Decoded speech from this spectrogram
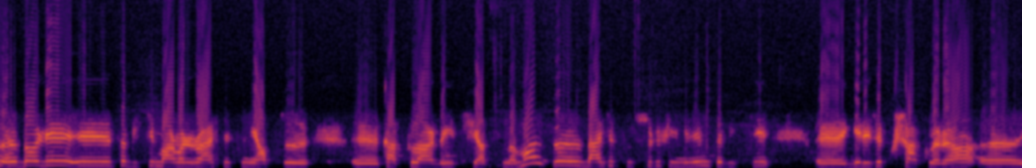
E, böyle e, tabii ki Marmara Üniversitesi'nin yaptığı e, katkılar da hiç yatsınamaz. E, bence sürü filminin tabii ki e, gelecek kuşaklara e,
